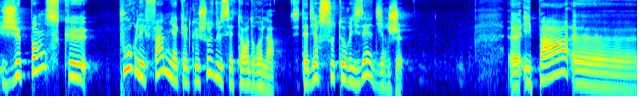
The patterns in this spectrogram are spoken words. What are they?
je pense que pour les femmes, il y a quelque chose de cet ordre-là, c'est-à-dire s'autoriser à dire je. Euh, et pas euh,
